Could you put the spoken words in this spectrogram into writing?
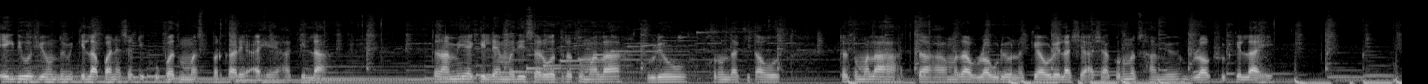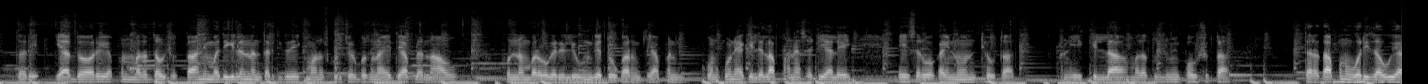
एक दिवस येऊन तुम्ही किल्ला पाहण्यासाठी खूपच मस्त प्रकारे आहे हा किल्ला. तर आम्ही या किल्ल्यामध्ये सर्वत्र तुम्हाला व्हिडिओ करून दाखवत आहोत. तर तुम्हाला हा आजचा हा माझा ब्लॉग व्हिडिओ नक्की आवडेल अशी आशा करूनच हा मी ब्लॉग शूट केला आहे. तर याद्वारे आपण मदत जाऊ शकता आणि मध्ये गेल्यानंतर तिथे एक माणूस खुर्चीवर बसून आहे. ते आपलं नाव फोन नंबर वगैरे लिहून घेतो कारण की आपण कोणकोण या किल्ल्याला पाहण्यासाठी आले हे सर्व काही नोंद ठेवतात. आणि हे किल्ला मधातून तुम्ही पाहू शकता. तर आता आपण वरी जाऊया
